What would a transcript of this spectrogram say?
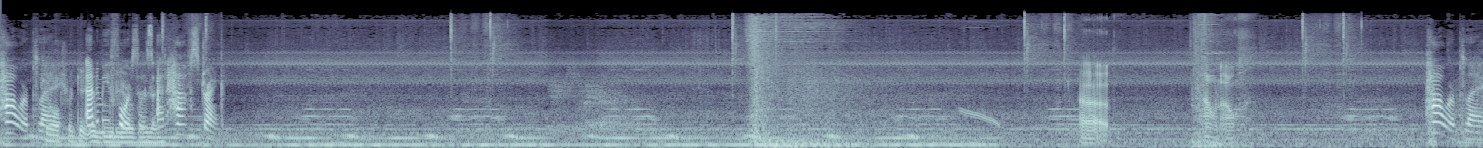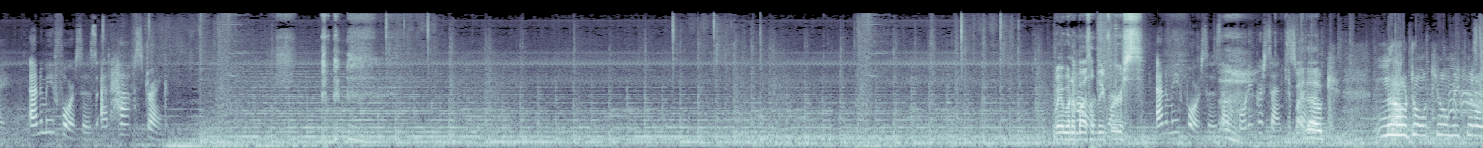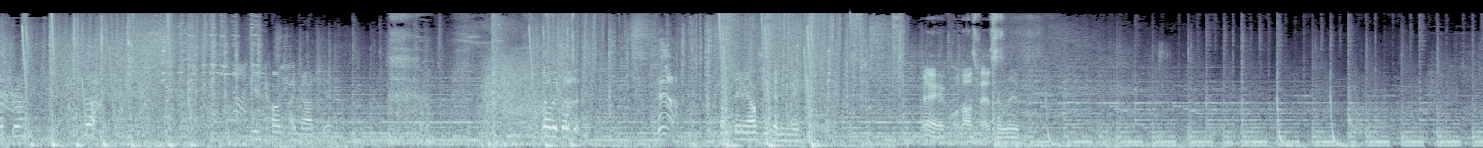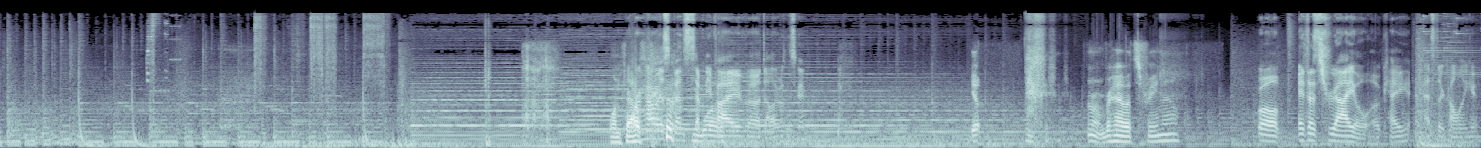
Power play. Ultra, get your Enemy booty over forces here. at half strength. Uh. I don't know. Power play. Enemy forces at half strength. Wait, I wanna buy something first? Enemy forces at 40% buy strength. No, no, don't kill me, Kid Ultra. No. You cunt, I got you. No, that doesn't. Something else is hitting me. Hey, well, that was I live. One Remember thousand. how I spent seventy-five uh, dollars on this game? Yep. Remember how it's free now? Well, it's a trial, okay, as they're calling it.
